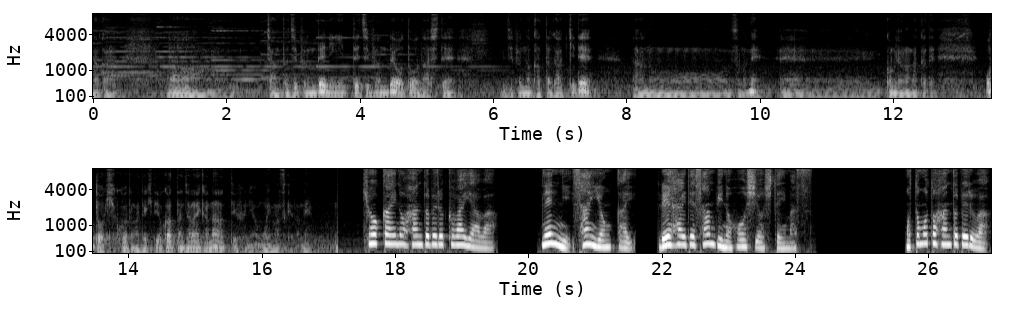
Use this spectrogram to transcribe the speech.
だからあちゃんと自分で握って自分で音を出して自分の買った楽器で、あのそのね、えー、この世の中で音を聞くことができてよかったんじゃないかなっていうふうには思いますけどね。教会のハンドベルクワイアは年に3、4回礼拝で賛美の奉仕をしています。もともとハンドベルは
